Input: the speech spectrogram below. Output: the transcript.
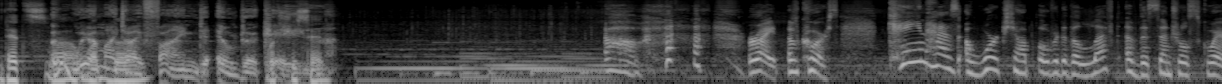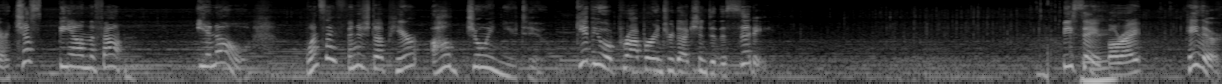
that's Uh, uh, where what, might the- I find Elder Cain? what she said. Oh, right, of course. Cain has a workshop over to the left of the central square, just beyond the fountain. You know, once I've finished up here, I'll join you two. Give you a proper introduction to the city. Be safe, all right? Hey there.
